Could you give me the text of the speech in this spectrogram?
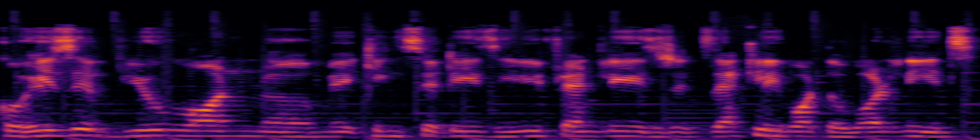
cohesive view on uh, making cities EV friendly is exactly what the world needs.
